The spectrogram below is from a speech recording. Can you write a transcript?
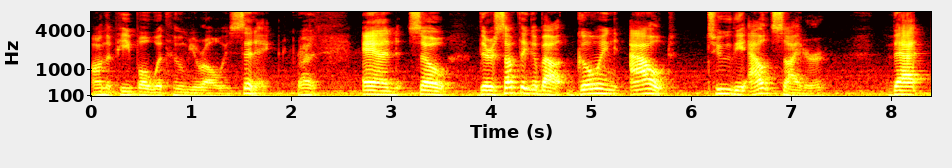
on the people with whom you're always sitting. Right. And so there's something about going out to the outsider that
